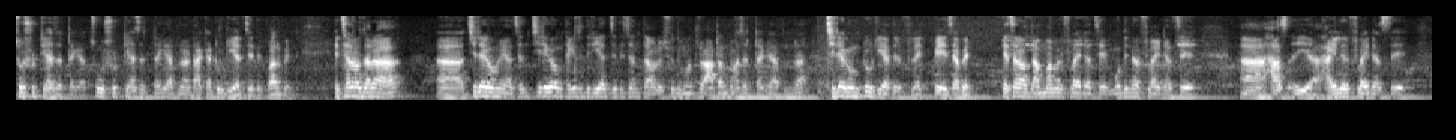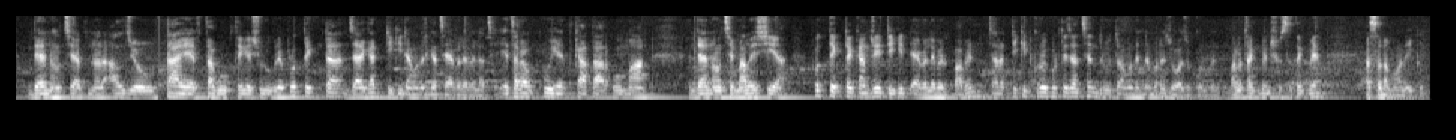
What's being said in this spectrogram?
চৌষট্টি হাজার টাকা। চৌষট্টি হাজার টাকা আপনারা ঢাকা টু রিয়াদ যেতে পারবেন। এছাড়াও যারা চিটাগংয়ে আছেন, চিটাগং থেকে যদি রিয়াদ যেতে চান, তাহলে শুধুমাত্র আটান্ন হাজার টাকায় আপনারা চিটাগং টু রিয়াদের ফ্লাইট পেয়ে যাবেন। এছাড়াও দাম্মামের ফ্লাইট আছে, মদিনার ফ্লাইট আছে হাস হাইলের ফ্লাইট আছে দেন হচ্ছে আপনার আলজো তায়েফ, তাবুক থেকে শুরু করে প্রত্যেকটা জায়গার টিকিট আমাদের কাছে অ্যাভেলেবেল আছে। এছাড়াও কুয়েত, কাতার, ওমান দেন হচ্ছে মালয়েশিয়া, প্রত্যেকটা কান্ট্রির টিকিট অ্যাভেলেবেল পাবেন। যারা টিকিট ক্রয় করতে যাচ্ছেন, দ্রুত আমাদের নাম্বারে যোগাযোগ করবেন। ভালো থাকবেন, সুস্থ থাকবেন। আসসালামু আলাইকুম।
